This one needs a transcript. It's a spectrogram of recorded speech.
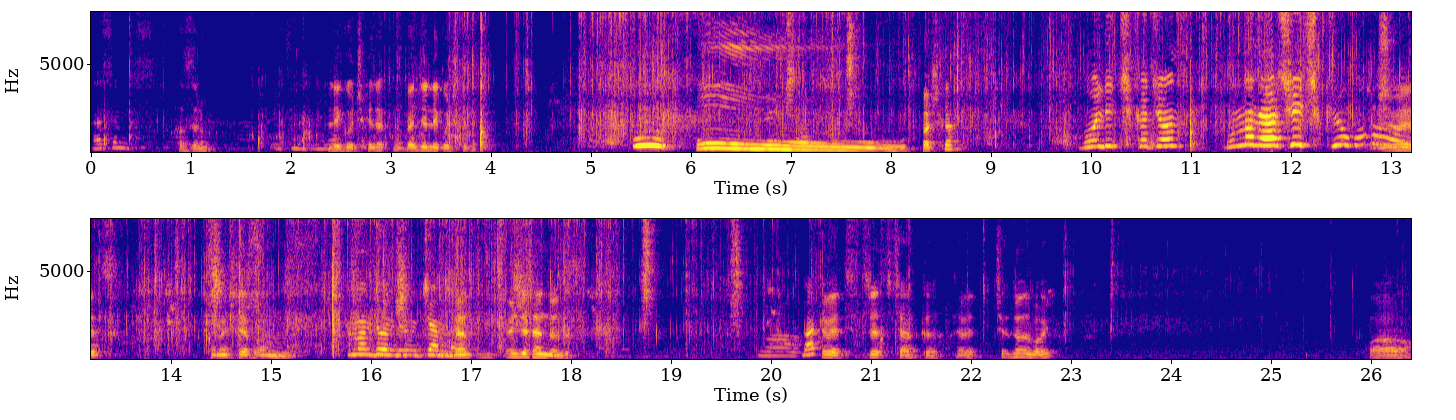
Hazır mısın? Hazırım. Lego çıkacak mı? Bence Lego çıkacak. Uf! Oo! Başka? Böyle çıkacaksın. Bundan her şey çıkıyor baba. Evet. Hemen şey yapalım. Hemen döndüreceğim ben. Ben önce sen döndür. Bak Evet, stres çarkı. Evet, döndür bakayım. Wow.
